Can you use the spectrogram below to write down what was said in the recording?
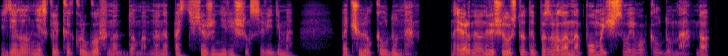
сделал несколько кругов над домом, но напасть все же не решился. Видимо, почуял колдуна. Наверное, он решил, что ты позвала на помощь своего колдуна. Но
